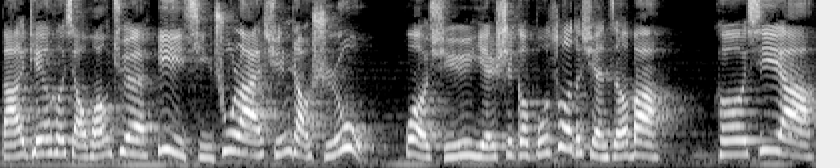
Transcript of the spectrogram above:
白天和小黄雀一起出来寻找食物，或许也是个不错的选择吧。可惜呀，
